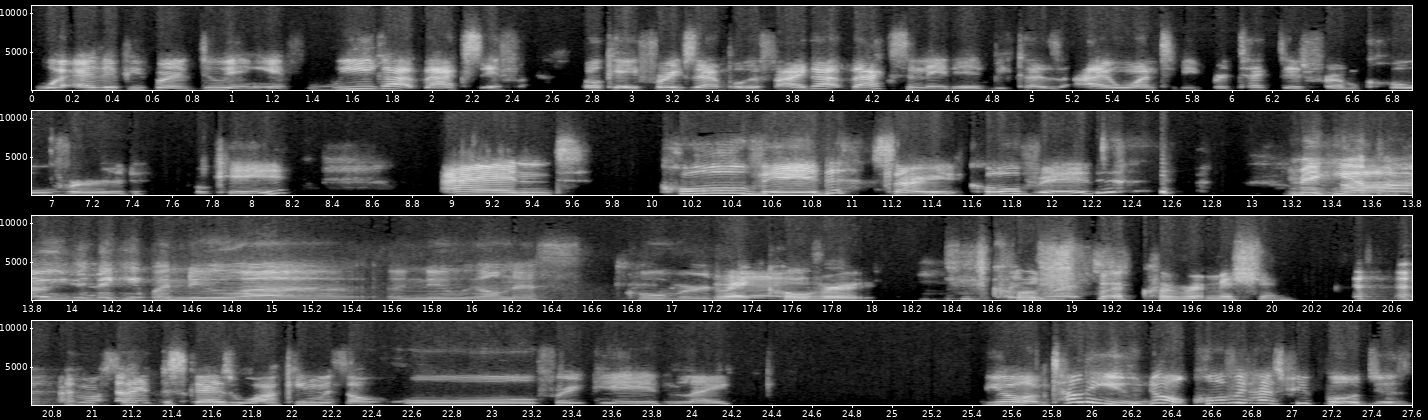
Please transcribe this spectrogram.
what other people are doing? If we got vaccinated, if okay, for example, if I got vaccinated because I want to be protected from COVID, okay, and COVID, sorry, COVID. You're making up um, a new, you're making up a new uh a new illness, COVID. Right, yeah, covert. Covert, covert mission. I'm outside. This guy's walking with a whole freaking like, yo, I'm telling you, no, COVID has people just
